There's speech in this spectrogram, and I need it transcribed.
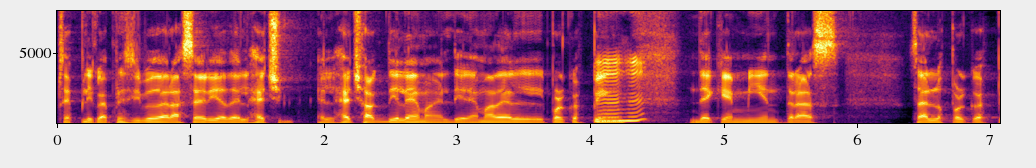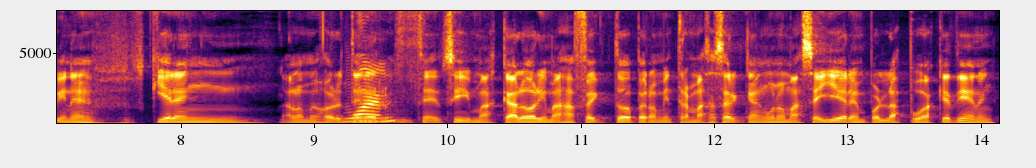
se explicó al principio de la serie del hedge- el Hedgehog Dilemma, el dilema del puercoespín, de que mientras... O sea, los puercoespines quieren a lo mejor tener Warmth. sí, sí, más calor y más afecto, pero mientras más se acercan uno, más se hieren por las púas que tienen.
